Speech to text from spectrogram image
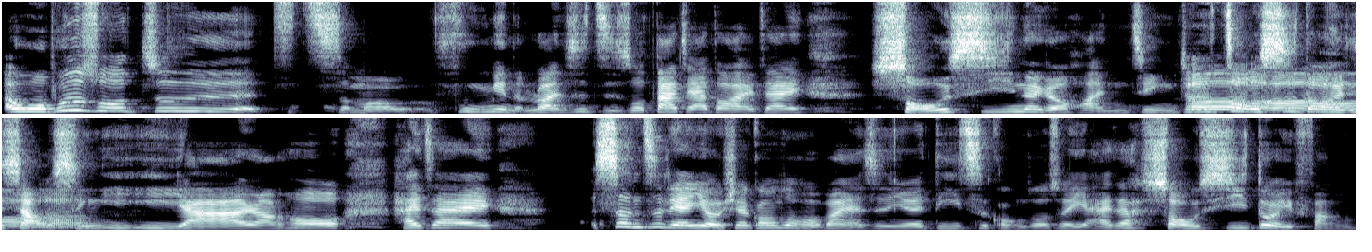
呃，我不是说就是什么负面的乱，是指说大家都还在熟悉那个环境，就是做事都很小心翼翼呀、啊，然后还在，甚至连有些工作伙伴也是因为第一次工作，所以还在熟悉对方，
